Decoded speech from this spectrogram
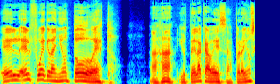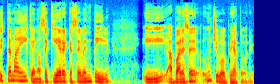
Él, él fue que dañó todo esto. Ajá, y usted la cabeza, pero hay un sistema ahí que no se quiere que se ventile y aparece un chivo expiatorio.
